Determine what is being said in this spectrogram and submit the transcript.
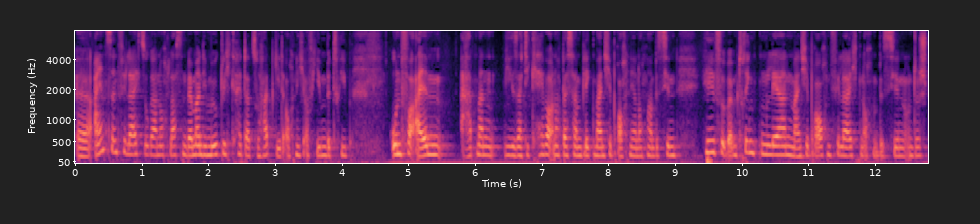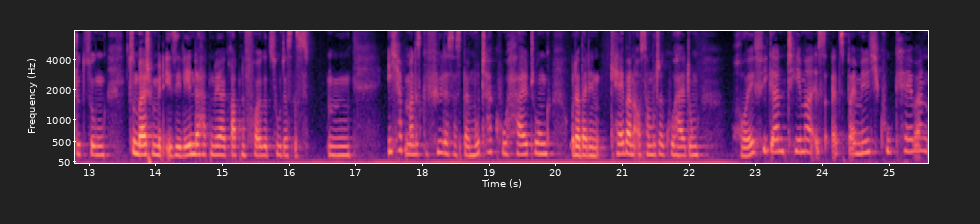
äh, einzeln vielleicht sogar noch lassen, wenn man die Möglichkeit dazu hat. Geht auch nicht auf jedem Betrieb. Und vor allem hat man, wie gesagt, die Kälber auch noch besser im Blick. Manche brauchen ja noch mal ein bisschen Hilfe beim Trinken lernen, manche brauchen vielleicht noch ein bisschen Unterstützung. Zum Beispiel mit Eselen, da hatten wir ja gerade eine Folge zu. Das ist, mm, ich habe immer das Gefühl, dass das bei Mutterkuhhaltung oder bei den Kälbern aus der Mutterkuhhaltung häufiger ein Thema ist als bei Milchkuhkälbern,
